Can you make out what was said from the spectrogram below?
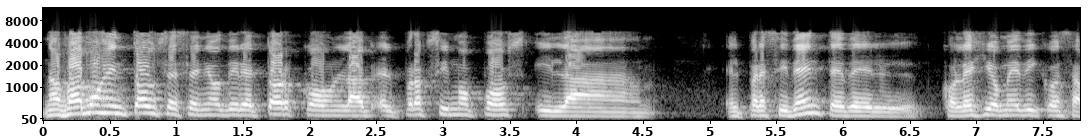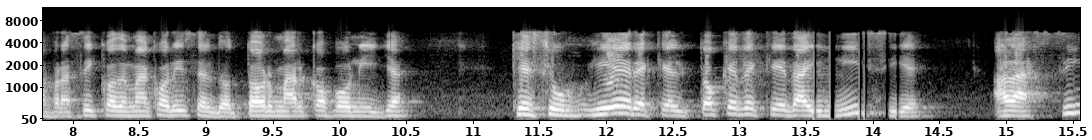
Nos vamos entonces, señor director, con el próximo post y la, el presidente del Colegio Médico en San Francisco de Macorís, el doctor Marcos Bonilla, que sugiere que el toque de queda inicie a las 5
